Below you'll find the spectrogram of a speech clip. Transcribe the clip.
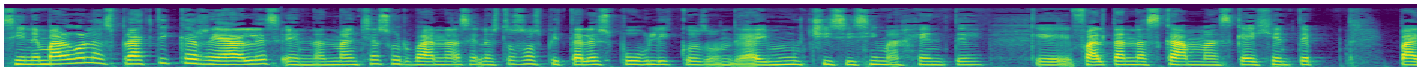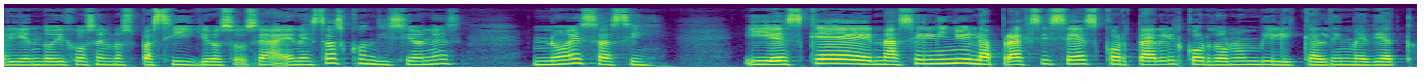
Sin embargo, las prácticas reales en las manchas urbanas, en estos hospitales públicos donde hay muchísima gente, que faltan las camas, que hay gente pariendo hijos en los pasillos, o sea, en estas condiciones no es así. Y es que nace el niño y la praxis es cortar el cordón umbilical de inmediato.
